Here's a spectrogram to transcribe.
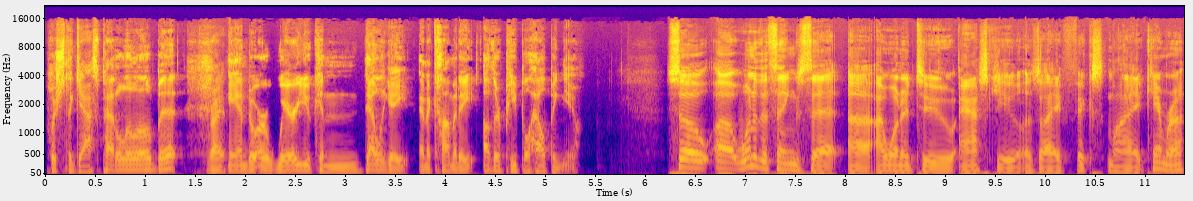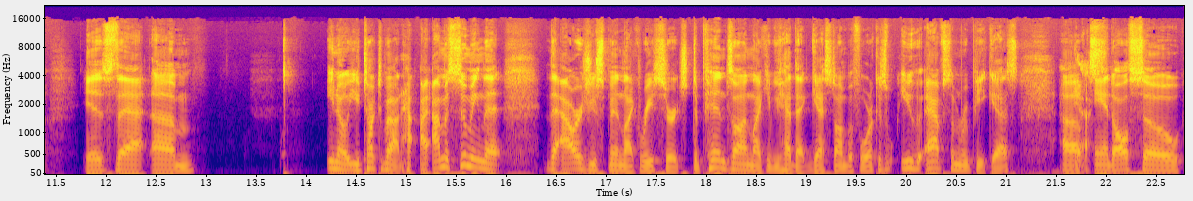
push the gas pedal a little bit, right? And or where you can delegate and accommodate other people helping you. So uh, one of the things that uh, I wanted to ask you as I fix my camera is that um, you know, you talked about. How, I, am assuming that the hours you spend like research depends on like if you had that guest on before because you have some repeat guests, uh, yes. and also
